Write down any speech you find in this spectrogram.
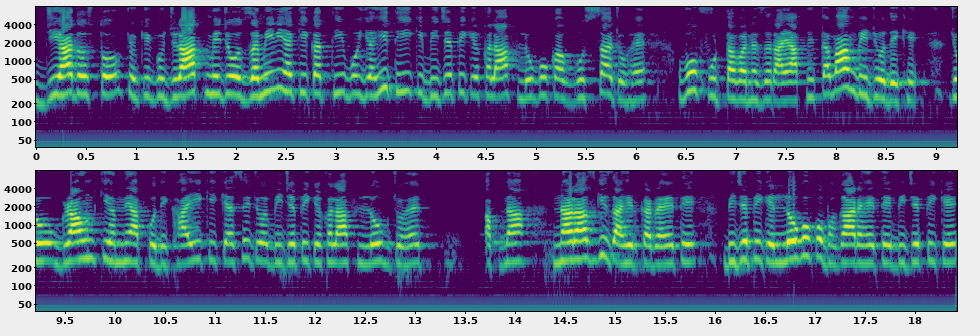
जी हाँ दोस्तों, क्योंकि गुजरात में जो ज़मीनी हकीकत थी, वो यही थी कि बीजेपी के खिलाफ लोगों का गुस्सा जो है, वो फूटता हुआ नज़र आया। आपने तमाम वीडियो देखे, जो ग्राउंड की हमने आपको दिखाई कि कैसे जो है बीजेपी के खिलाफ लोग जो है अपना नाराज़गी ज़ाहिर कर रहे थे। बीजेपी के लोगों को भगा रहे थे। बीजेपी के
